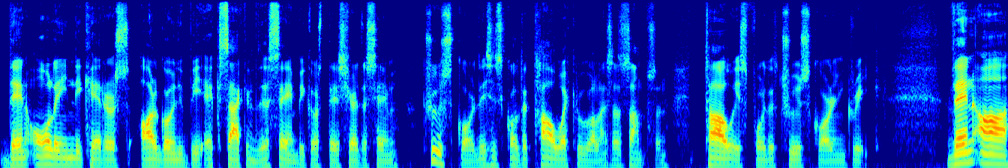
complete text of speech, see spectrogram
then all the indicators are going to be exactly the same because they share the same true score. This is called the tau equivalence assumption. Tau is for the true score in Greek. Then uh,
